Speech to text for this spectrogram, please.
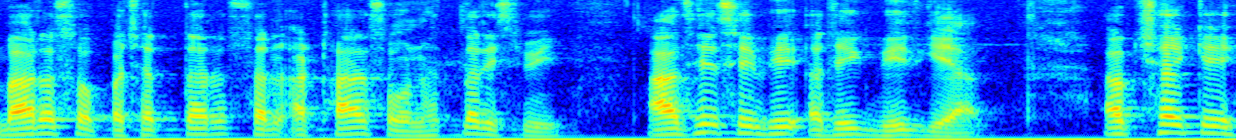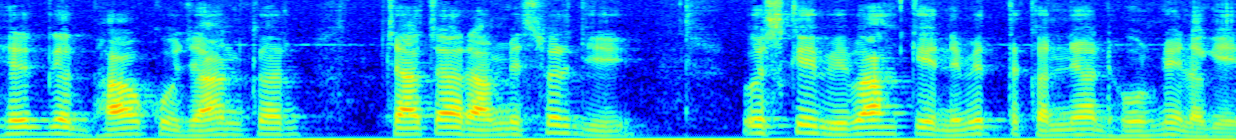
1275 सन अठारह सौ उनहत्तर ईस्वी आधे से भी अधिक बीत गया। अक्षय के हृदगत भाव को जानकर चाचा रामेश्वर जी उसके विवाह के निमित्त कन्या ढूँढने लगे।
